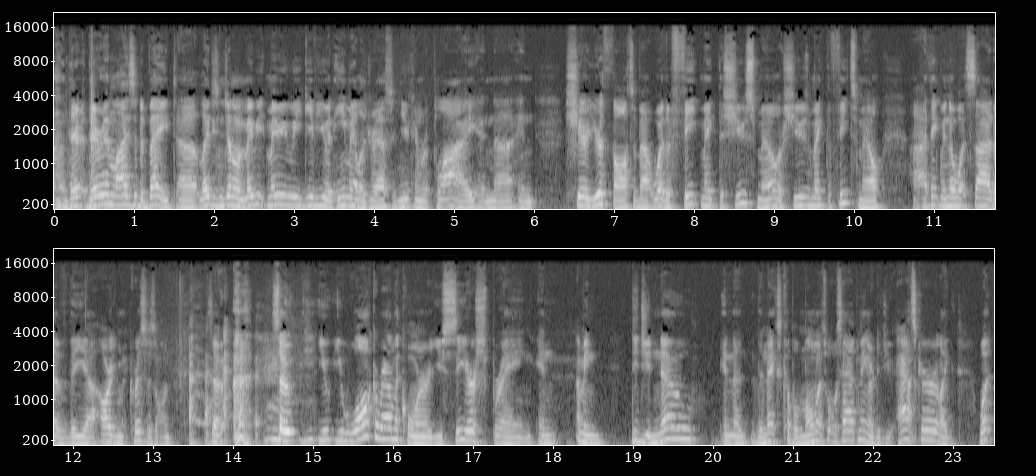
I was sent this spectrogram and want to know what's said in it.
there, therein lies a debate, uh, ladies and gentlemen. Maybe, maybe we give you an email address and you can reply and uh, and share your thoughts about whether feet make the shoes smell or shoes make the feet smell. Uh, I think we know what side of the uh, argument Chris is on. So, so you you walk around the corner, you see her spraying, and I mean, did you know in the the next couple moments what was happening, or did you ask her like what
